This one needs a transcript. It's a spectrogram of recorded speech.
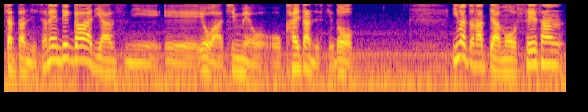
ちゃったんですよね。で、ガーディアンスに、えー、要はチーム名を変えたんですけど、今となってはもう生産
